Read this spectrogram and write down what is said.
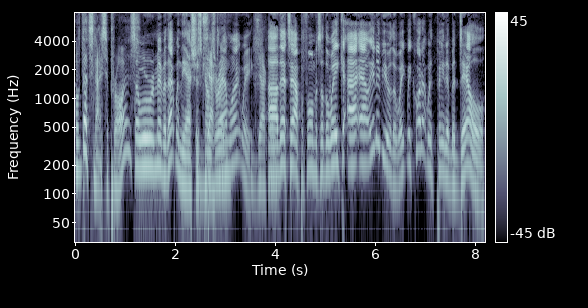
Oh, that's no surprise. So we'll remember that when the Ashes comes around, won't we? Exactly. Uh, that's our performance of the week. Uh, our interview of the week, we caught up with Peter Badel,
